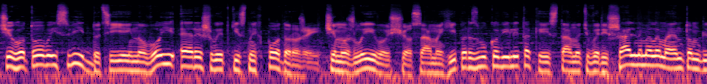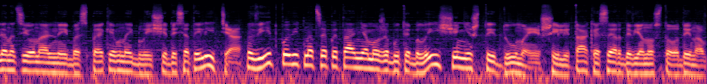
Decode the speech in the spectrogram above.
Чи готовий світ до цієї нової ери швидкісних подорожей? Чи можливо, що саме гіперзвукові літаки стануть вирішальним елементом для національної безпеки в найближчі десятиліття? Відповідь на це питання може бути ближче, ніж ти думаєш. І літак СР-91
